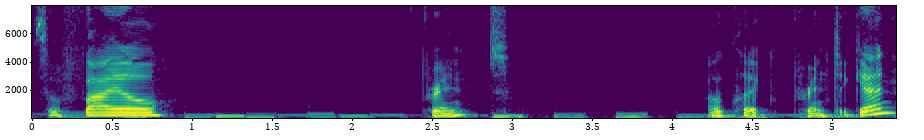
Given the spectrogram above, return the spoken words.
So File, Print. I'll click Print again.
